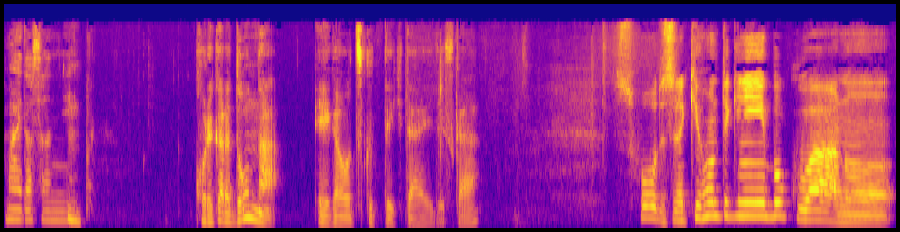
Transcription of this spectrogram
前田さんに。うん、これからどんな映画を作っていきたいですか？そうですね。基本的に僕は、あの、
